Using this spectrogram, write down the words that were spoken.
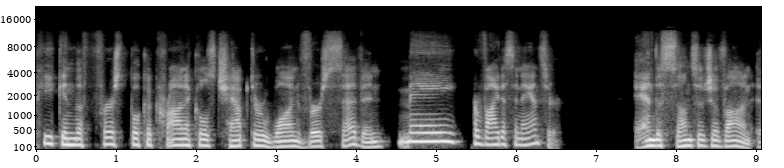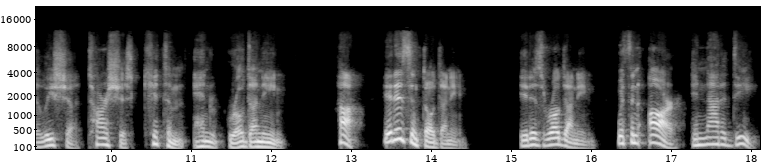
peek in the first book of Chronicles, chapter 1, verse 7, may provide us an answer. And the sons of Javan, Elisha, Tarshish, Kittim, and Rodanim. Ha, huh, it isn't Dodanim. It is Rodanim with an R and not a D.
